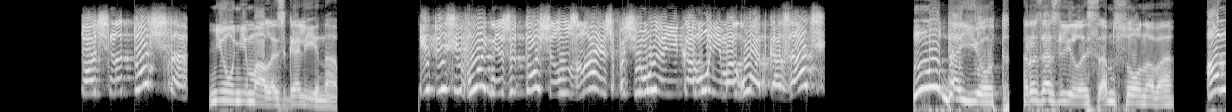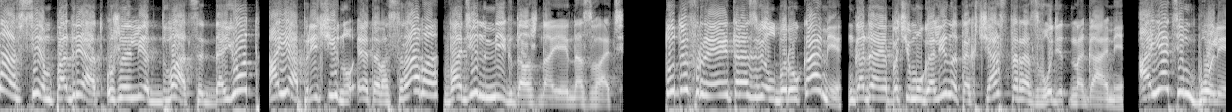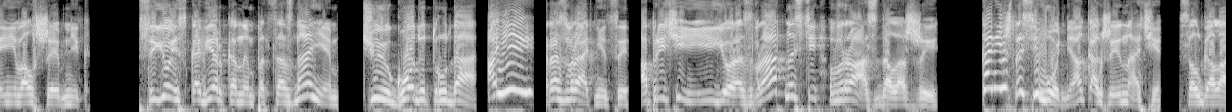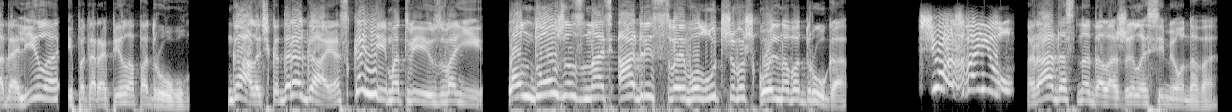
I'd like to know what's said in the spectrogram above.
«Точно, точно?» Не унималась Галина. «И ты сегодня же точно узнаешь, почему я никому не могу отказать?» «Ну дает!» – разозлилась Самсонова. «Она всем подряд уже лет двадцать дает, а я причину этого срама в один миг должна ей назвать. Тут и Фрейд развел бы руками, гадая, почему Галина так часто разводит ногами. А я тем более не волшебник. С ее исковерканным подсознанием чую годы труда, а ей, развратницы, о причине ее развратности в раз доложи. Конечно, сегодня, а как же иначе? Солгала Далила и поторопила подругу. «Галочка, дорогая, скорее Матвею звони. Он должен знать адрес своего лучшего школьного друга». «Все, звоню!» – радостно доложила Семенова.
